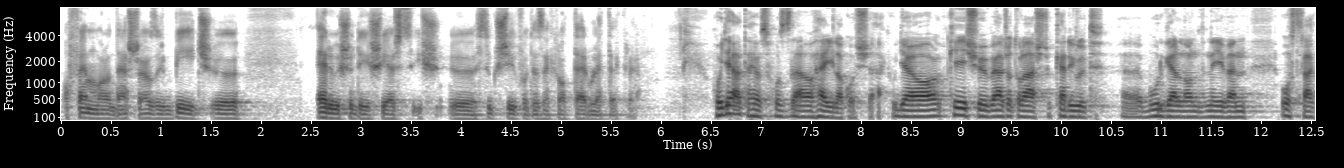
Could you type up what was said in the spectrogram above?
a fennmaradásához, hogy Bécs erősödéséhez is szükség volt ezekre a területekre. Hogy állt ehhez hozzá a helyi lakosság? Ugye a később elcsatolásra került eh, Burgenland néven osztrák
